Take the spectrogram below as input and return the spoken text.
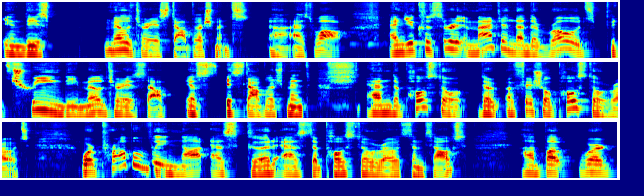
in these military establishments as well. And you could sort of imagine that the roads between the military establishment and the postal, the official postal roads, were probably not as good as the postal roads themselves, uh, but were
